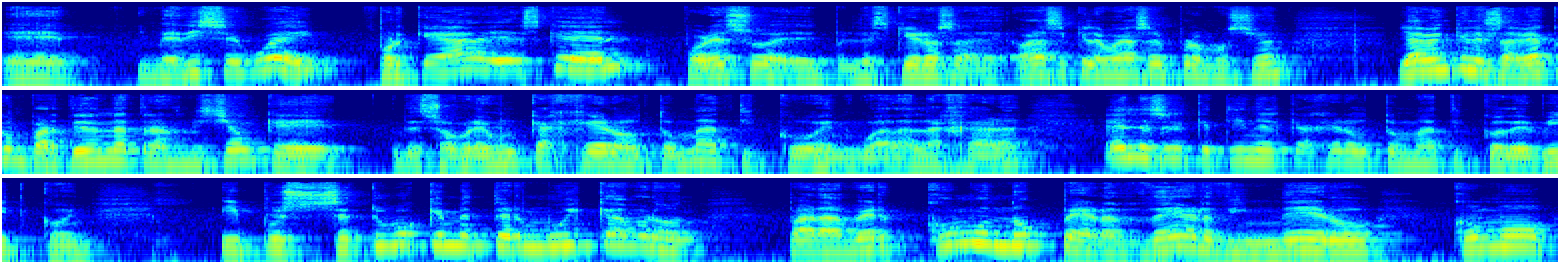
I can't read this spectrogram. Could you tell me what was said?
Eh, y me dice, güey, porque ah, es que él, por eso eh, les quiero, ahora sí que le voy a hacer promoción. Ya ven que les había compartido una transmisión que sobre un cajero automático en Guadalajara. Él es el que tiene el cajero automático de Bitcoin. Y pues se tuvo que meter muy cabrón para ver cómo no perder dinero, cómo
